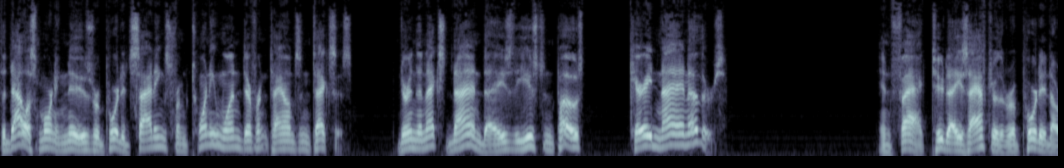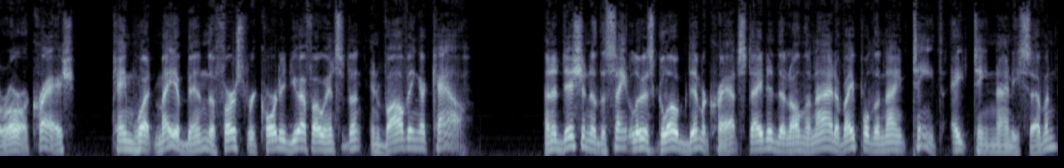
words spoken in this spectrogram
the Dallas Morning News reported sightings from 21 different towns in Texas. During the next nine days, the Houston Post carried nine others. In fact, two days after the reported Aurora crash, came what may have been the first recorded UFO incident involving a cow. An edition of the St. Louis Globe Democrat stated that on the night of April the 19th, 1897,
